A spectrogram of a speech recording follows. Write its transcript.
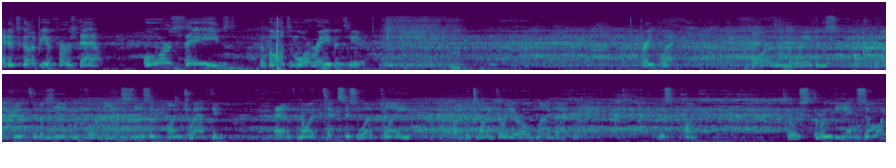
and it's going to be a first down. Orr saves the Baltimore Ravens here. Great play. Orr whom the Ravens brought into the league before last season, undrafted out of North Texas. What a play by the 23-year-old linebacker. This punt goes through the end zone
